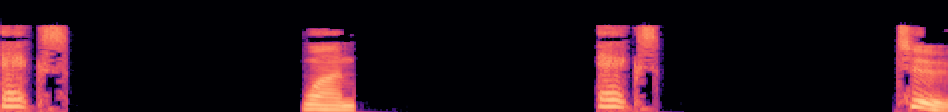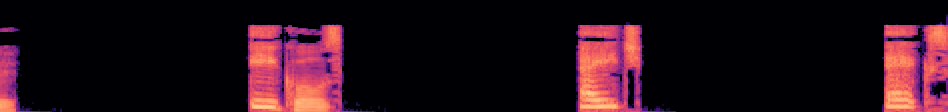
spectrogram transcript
x one x two equals H x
